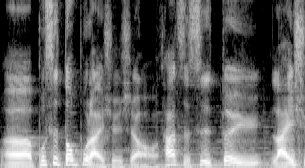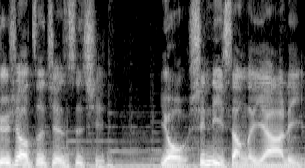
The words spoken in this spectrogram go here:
呃，不是都不来学校，他只是对于来学校这件事情有心理上的压力，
